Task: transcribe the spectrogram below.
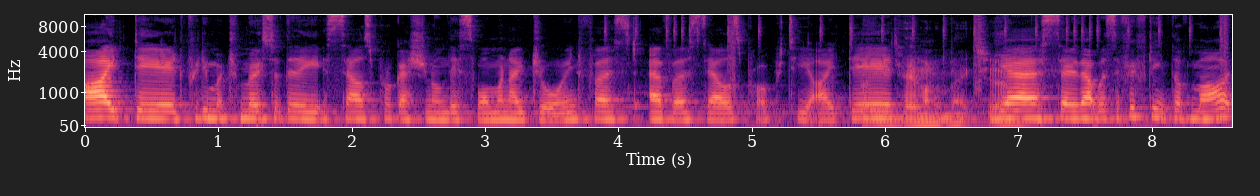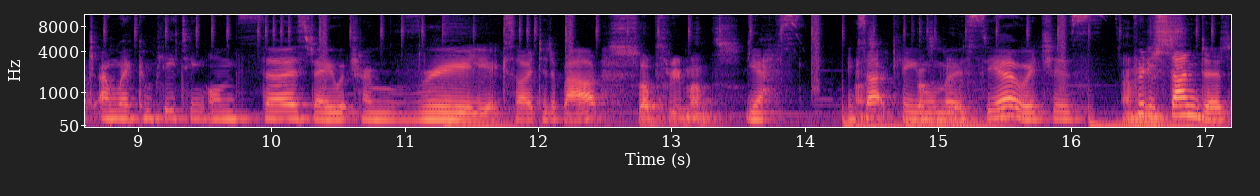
I did pretty much most of the sales progression on this one when I joined. First ever sales property I oh, did. you came on at MECS, yeah. Yeah, so that was the 15th of March, and we're completing on Thursday, which I'm really excited about. Sub three months. Yes. Exactly, that's, almost, good. yeah, which is and pretty we, standard.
